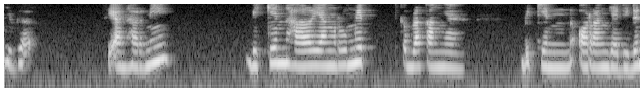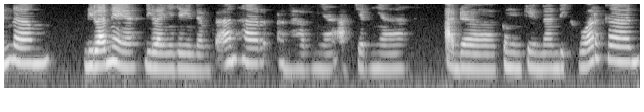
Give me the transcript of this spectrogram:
juga si Anhar nih bikin hal yang rumit ke belakangnya. Bikin orang jadi dendam. Dilannya ya, Dilannya jadi dendam ke Anhar, Anharnya akhirnya ada kemungkinan dikeluarkan,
